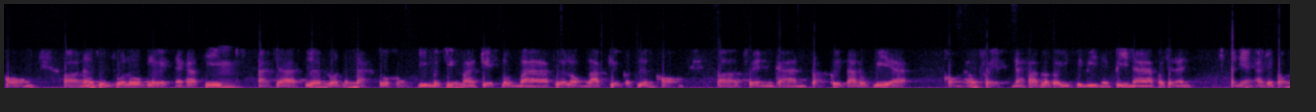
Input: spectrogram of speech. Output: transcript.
ของเอ่อนักลงทุนทั่วโลกเลยนะครับที่อืมอาจจะเริ่มลดน้ำหนักตัวของ emerging market ลงมา เพื่อรองรับเกี่ยวกับเรื่องของเอ่อเทรนด์การปรับขึ้นอัตราดอกเบี้ยของทั้งเฟดนะครับแล้วก็ ECB ในปีหน้า เพราะฉะนั้นอันนี้อาจจะต้อง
